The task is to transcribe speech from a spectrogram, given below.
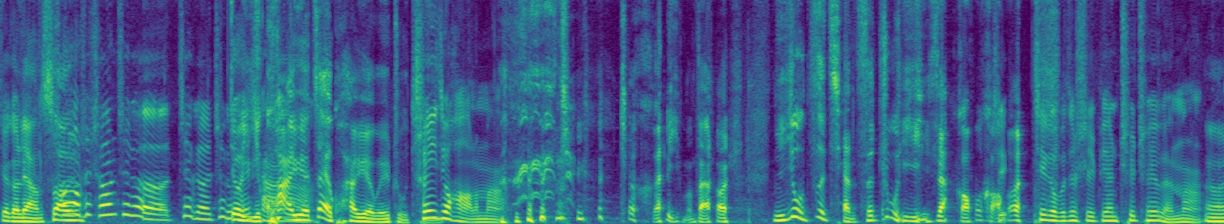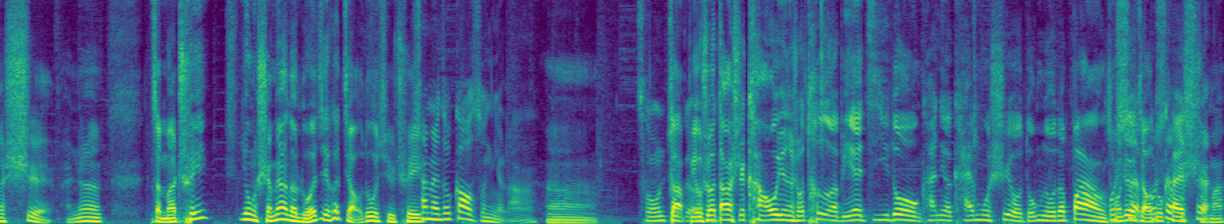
这个两次奥运奥之城这个这个这个就以跨越啊再跨越为主题，吹就好了嘛。这个这合理吗？白老师，你用字遣词注意一下好不好？这这个不就是一篇吹吹文吗？嗯、是，反正怎么吹，用什么样的逻辑和角度去吹上，面都告诉你了，嗯，从这个比如说当时看奥运的时候特别激动，看那个开幕式有多么多的棒，从这个角度开始吗？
